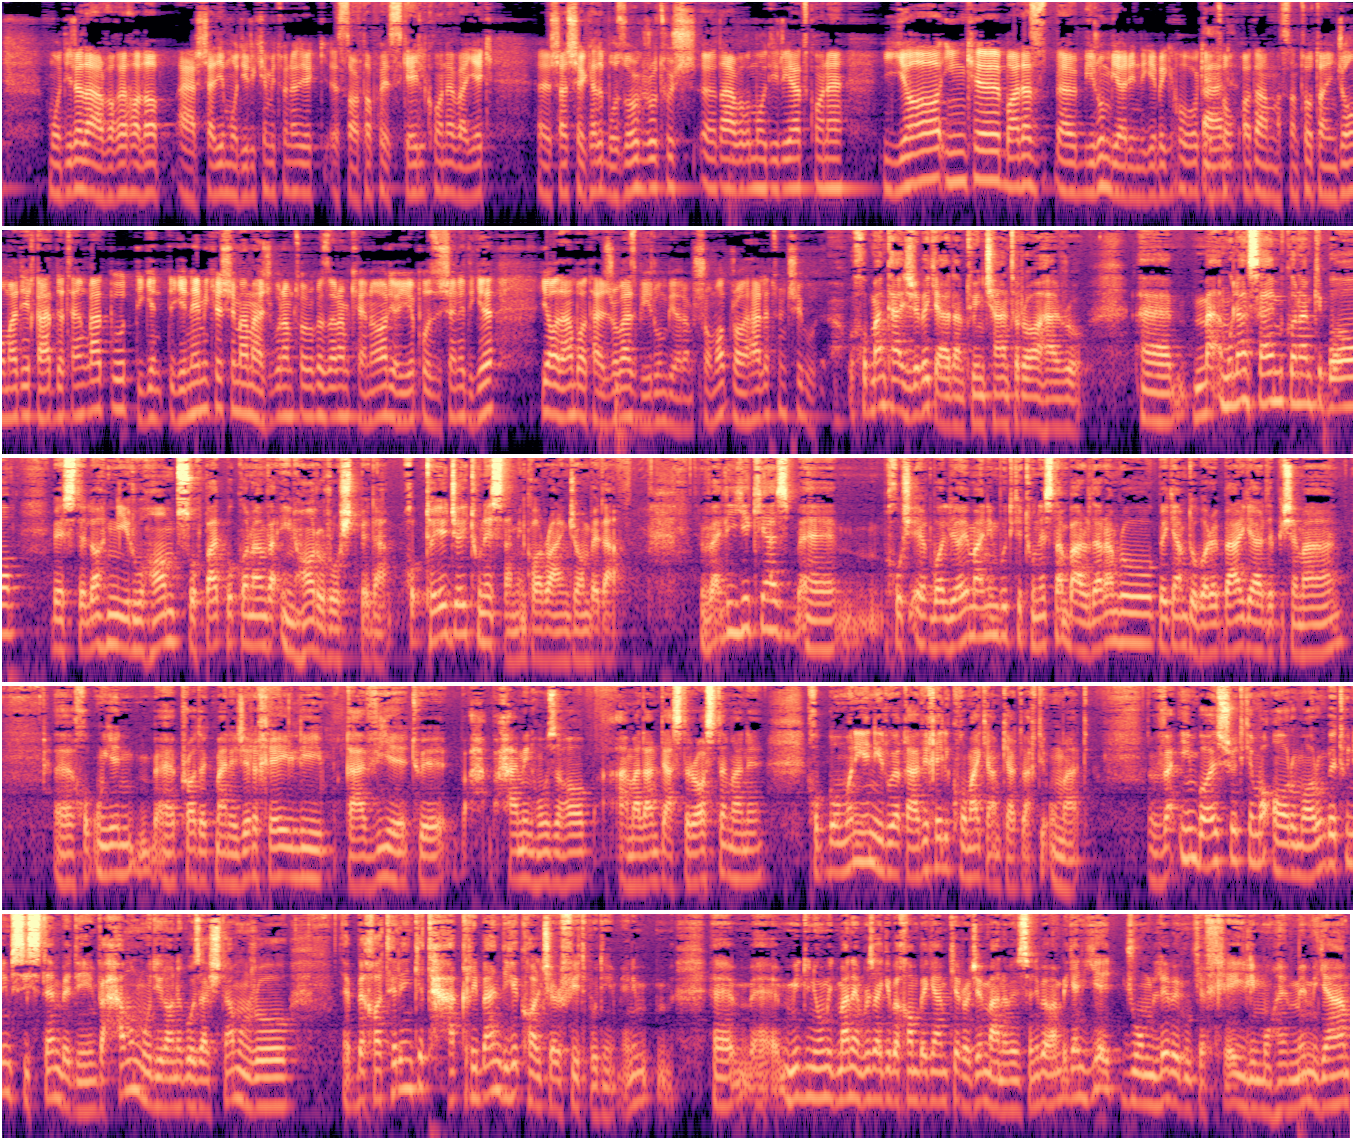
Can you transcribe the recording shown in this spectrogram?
مدیر در واقع حالا ارشدی مدیری که می‌تونه یک استارتاپ رو scale کنه و یک شاید شرکت بزرگ رو توش در واقع مدیریت کنه یا اینکه باید از بیرون بیارین دیگه بگی خب okay تو بله. آدم مثلا تو تا اینجا اومدی قدت انقدر بود دیگه دیگه نمی‌کشی من مجبورم تو رو بذارم کنار یا یه position دیگه یا آدم با تجربه از بیرون بیارم. شما راه حلتون چی بود؟ خب من تجربه کردم تو این چند تا راه حل رو. معمولا سعی می‌کنم که با به اصطلاح نیروهام صحبت بکنم و اینها رو رشد بدم. خب تا یه جایی تونستم این کار رو انجام بدم. ولی یکی از خوش اقبالی های من این بود که تونستم برادرم رو بگم دوباره برگرده پیش من. خب اون یه پرادکت منیجر خیلی قویه توی همین حوزه ها عملا دست راست منه. خب به عنوان یه نیروی قوی خیلی کمکم کرد وقتی اومد. و این باعث شد که ما آروم آروم بتونیم سیستم بدیم و همون مدیران گذشتمون رو به خاطر اینکه تقریبا دیگه کالچر فیت بودیم. یعنی می‌دونی امید من امروز اگه بخوام بگم که راجع منابع انسانی به من بگن یه جمله بگو که خیلی مهمه. میگم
